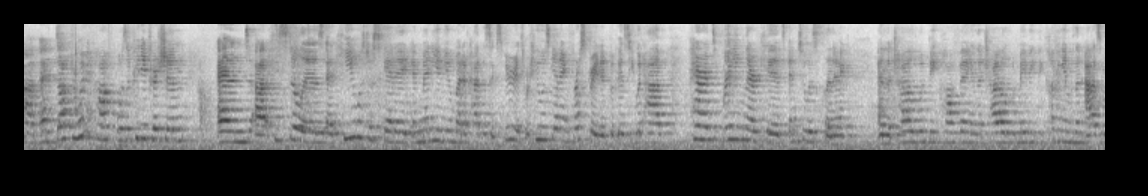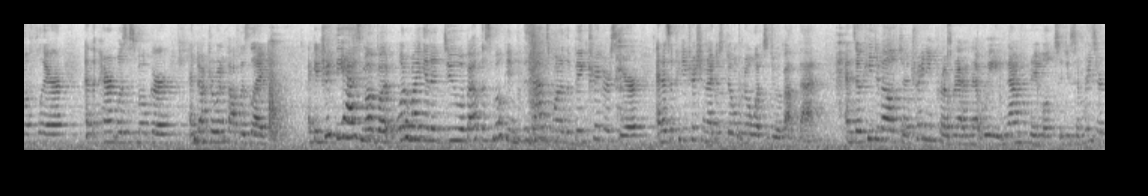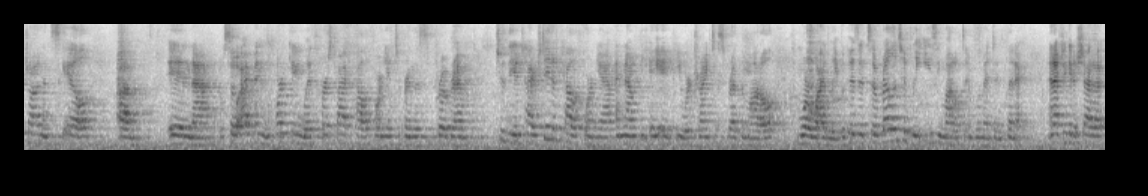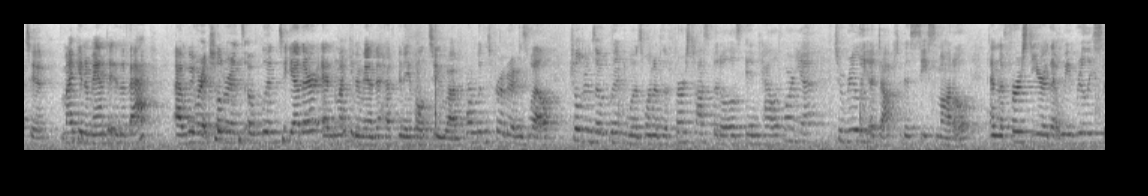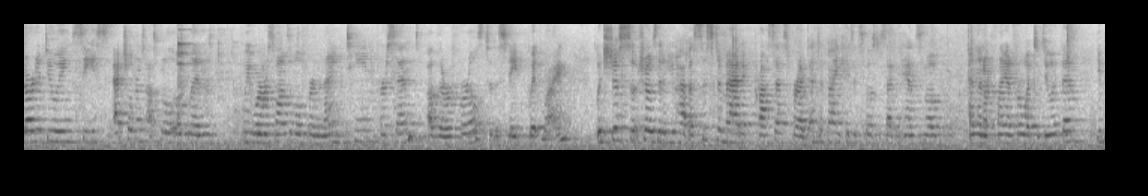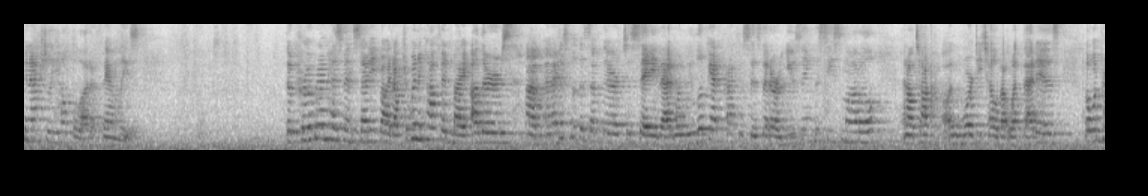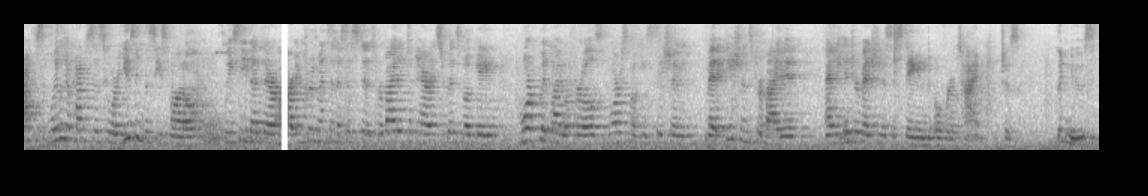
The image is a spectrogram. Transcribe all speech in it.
Um, and Dr. Winickoff was a pediatrician, and uh, he still is, and he was just getting, and many of you might have had this experience where he was getting frustrated because he would have parents bringing their kids into his clinic and the child would be coughing, and the child would maybe be coming in with an asthma flare, and the parent was a smoker, and Dr. Winickoff was like, I can treat the asthma, but what am I going to do about the smoking? Because that's one of the big triggers here. And as a pediatrician, I just don't know what to do about that. And so he developed a training program that we now have been able to do some research on and scale. Um, in, uh, so I've been working with First Five California to bring this program to the entire state of California, and now with the AAP, we're trying to spread the model more widely because it's a relatively easy model to implement in clinic. And I have to get a shout out to Mike and Amanda in the back. Um, we were at Children's Oakland together, and Mike and Amanda have been able to um, work with this program as well. Children's Oakland was one of the first hospitals in California to really adopt this CEASE model. And the first year that we really started doing CEASE at Children's Hospital Oakland, we were responsible for 19% of the referrals to the state quit line, which just so shows that if you have a systematic process for identifying kids exposed to secondhand smoke and then a plan for what to do with them, you can actually help a lot of families. The program has been studied by Dr. Winickoff and by others, um, and I just put this up there to say that when we look at practices that are using the CEASE model, and I'll talk in more detail about what that is, But when, practice, when we look at practices who are using the CEASE model, we see that there are improvements and assistance provided to parents to quit smoking, more quit line referrals, more smoking cessation medications provided, and the intervention is sustained over time, which is good news.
